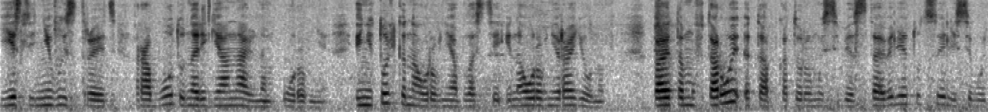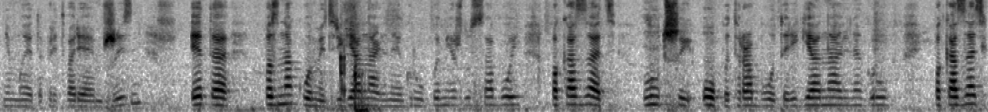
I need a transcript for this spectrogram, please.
если не выстроить работу на региональном уровне. И не только на уровне областей, и на уровне районов. Поэтому второй этап, который мы себе ставили эту цель, и сегодня мы это притворяем в жизнь, это познакомить региональные группы между собой, показать лучший опыт работы региональных групп, показать,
